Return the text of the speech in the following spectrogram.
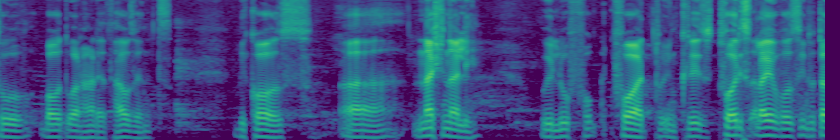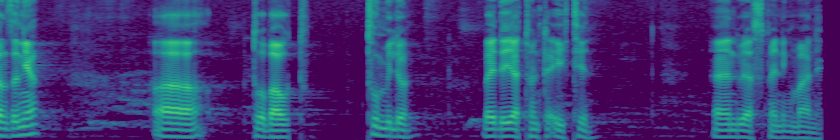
to about 100,000, because uh, nationally we look for forward to increase tourist arrivals into Tanzania uh, to about 2 million by the year 2018 and we are spending money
